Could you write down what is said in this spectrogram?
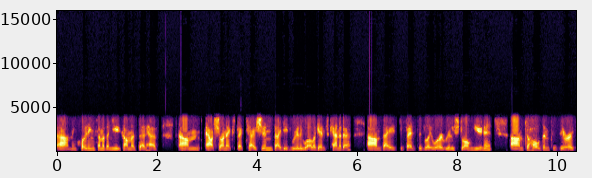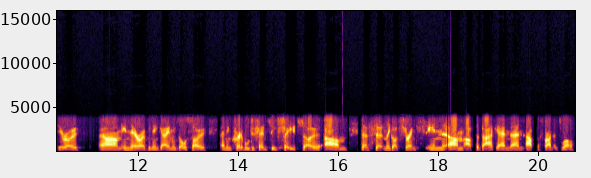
um, including some of the newcomers that have um, outshone expectation. They did really well against Canada. Um, they defensively were a really strong unit. Um, to hold them to zero zero um, in their opening game is also an incredible defensive feat. So um, they've certainly got strengths in um, up the back and then up the front as well.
